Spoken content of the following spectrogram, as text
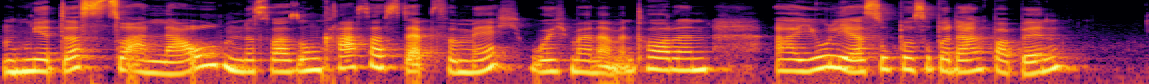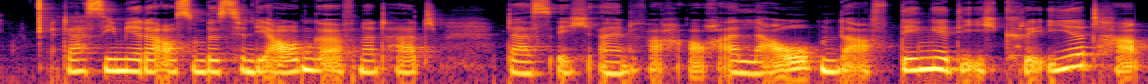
Und mir das zu erlauben, das war so ein krasser Step für mich, wo ich meiner Mentorin äh, Julia super, super dankbar bin, dass sie mir da auch so ein bisschen die Augen geöffnet hat, dass ich einfach auch erlauben darf, Dinge, die ich kreiert habe,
